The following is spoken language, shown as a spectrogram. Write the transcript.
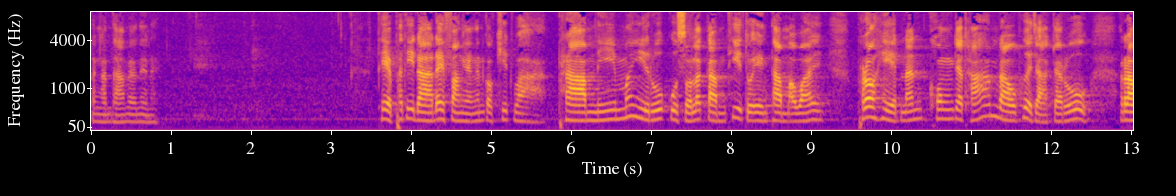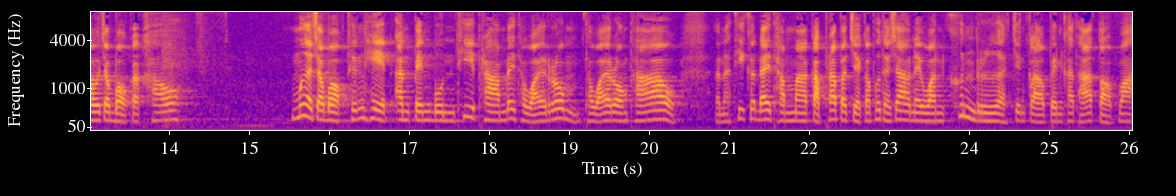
ตั้งคำถามแบบนี้นะเทพพธิดาได้ฟังอย่างนั้นก็คิดว่า พราหมณ์นี้ไม่รู้กุศลกรรมที่ตัวเองทำเอาไว้ เพราะเหตุนั้นคงจะถามเราเพื่ออยากจะรู้ เราจะบอกกับเขา เมื่อจะบอกถึงเหตุอันเป็นบุญที่พราหมณ์ได้ถวายร่ม ถวายรองเท้านะที่ได้ทำมากับพระประเจกพุทธเจ้าในวันขึ้นเรือ จึงกล่าวเป็นคาถาตอบว่า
